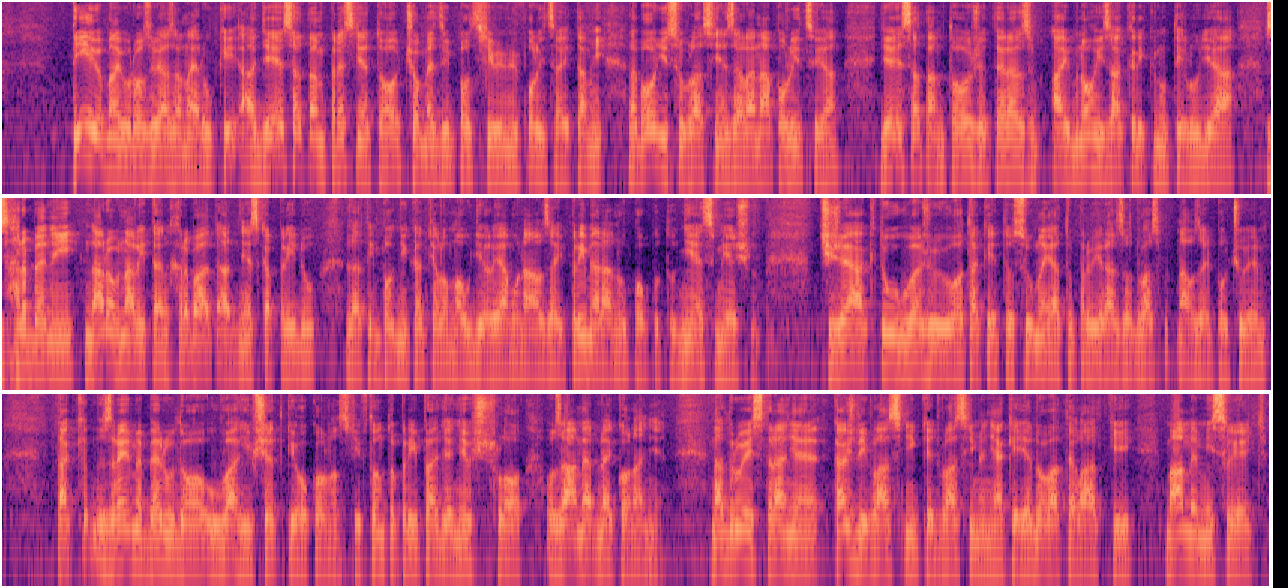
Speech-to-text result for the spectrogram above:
tí majú rozviazané ruky a deje sa tam presne to, čo medzi poctivými policajtami, lebo oni sú vlastne zelená policia. Deje sa tam to, že teraz aj mnohí zakriknutí ľudia zhrbení narovnali ten chrbát a dneska prídu za tým podnikateľom a udelia mu naozaj primeranú pokutu, nie smiešnú. Čiže ak tu uvažujú o takejto sume, ja to prvý raz od vás naozaj počujem, tak zrejme berú do úvahy všetky okolnosti. V tomto prípade nešlo o zámerné konanie. Na druhej strane, každý vlastník, keď vlastníme nejaké jedovaté látky, máme myslieť e,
